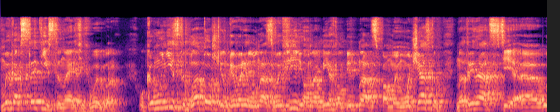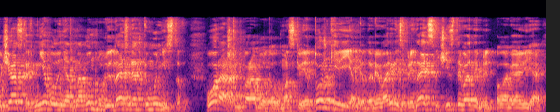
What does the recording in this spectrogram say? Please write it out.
Мы как статисты на этих выборах. У коммуниста Платошкин говорил у нас в эфире, он объехал 15, по-моему, участков. На 13 э, участках не было ни одного наблюдателя от коммунистов. Ворашкин поработал в Москве. Тоже Кириенко договорились предательство чистой воды, предполагаю я.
